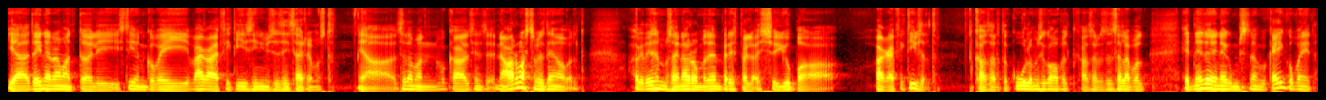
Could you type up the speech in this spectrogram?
ja teine raamat oli Stephen Covey Väga efektiivse inimese seitse harjumust ja seda ma ka siin no, armastamise teema pealt. aga teisalt ma sain aru, ma teen päris palju asju juba väga efektiivselt, kaasa arvatud kuulamise koha pealt, kaasa arvatud selle poolt, et need oli nagu, mis nagu käigu panid.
